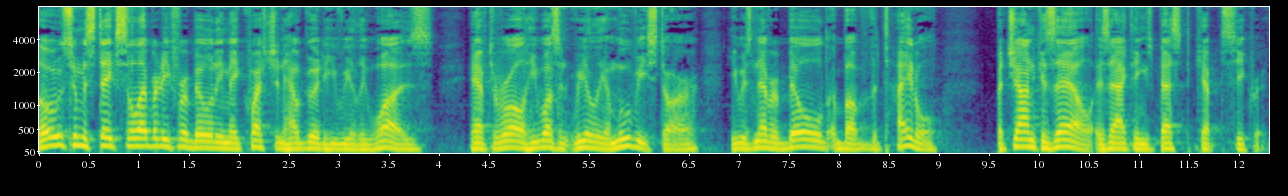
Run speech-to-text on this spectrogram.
Those who mistake celebrity for ability may question how good he really was. After all, he wasn't really a movie star. He was never billed above the title, but John Cazale is acting's best kept secret.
